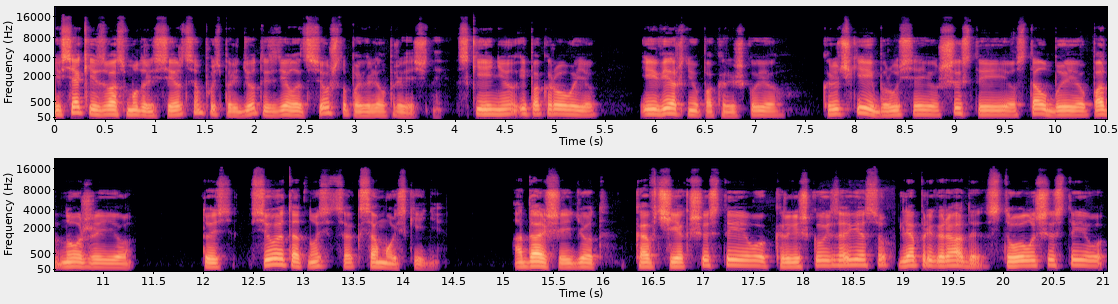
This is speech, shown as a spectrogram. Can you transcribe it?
И всякий из вас мудрый сердцем пусть придет и сделает все, что повелел Привечный. Скинию и покров ее, и верхнюю покрышку ее, крючки и брусья ее, шесты ее, столбы ее, подножие ее. То есть, все это относится к самой скине. А дальше идет ковчег шесты его, крышку и завесу для преграды, стол и шесты его,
